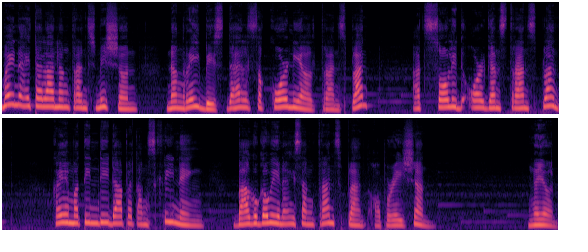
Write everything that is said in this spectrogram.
may naitala ng transmission ng rabies dahil sa corneal transplant at solid organs transplant. Kaya matindi dapat ang screening bago gawin ang isang transplant operation. Ngayon,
